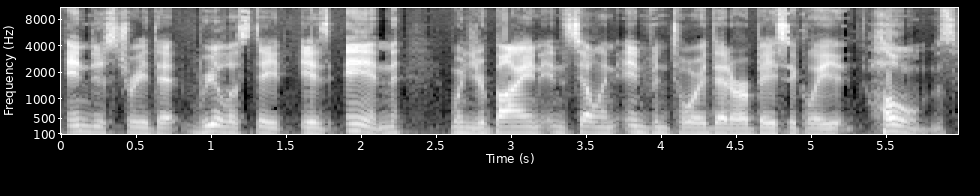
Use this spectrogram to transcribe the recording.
industry that real estate is in when you're buying and selling inventory that are basically homes.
